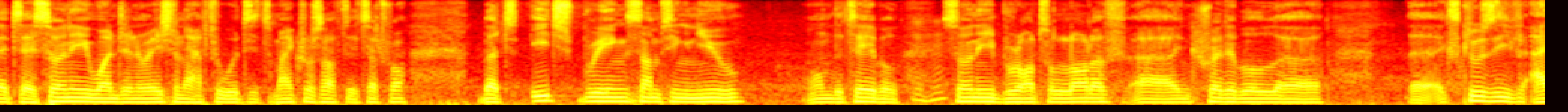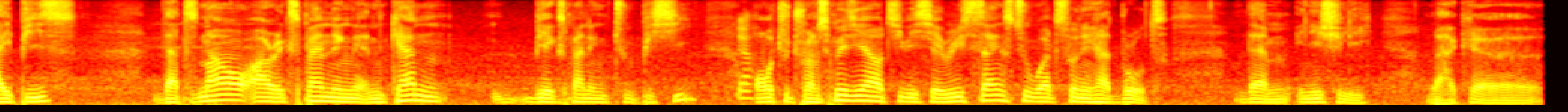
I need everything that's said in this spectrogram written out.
let's say Sony, one generation afterwards it's Microsoft, etc. But each brings something new on the table. Mhm. Sony brought a lot of uh, incredible uh, uh, exclusive IPs that now are expanding and can be expanding to PC Yeah. or to transmedia or TV series thanks to what Sony had brought them initially, like uh,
